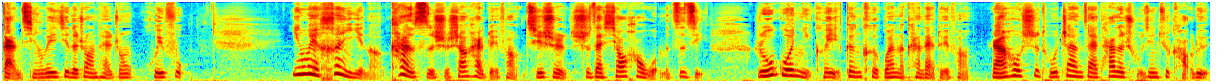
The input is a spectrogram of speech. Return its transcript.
感情危机的状态中恢复。因为恨意呢，看似是伤害对方，其实是在消耗我们自己。如果你可以更客观的看待对方，然后试图站在他的处境去考虑，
